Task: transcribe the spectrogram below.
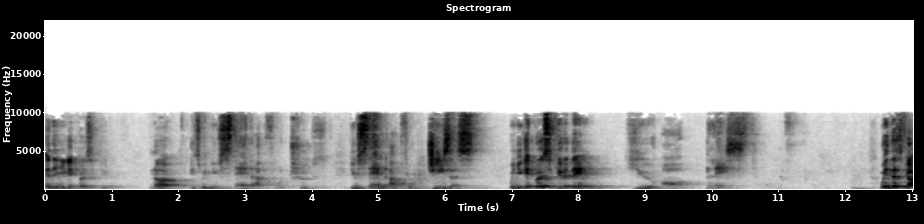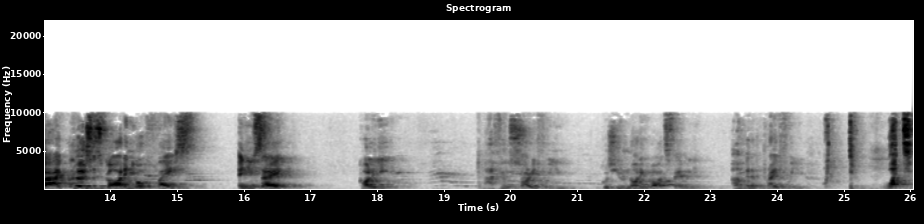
and then you get persecuted. No, it's when you stand up for truth. You stand up for Jesus. When you get persecuted, then you are blessed. When this guy curses God in your face and you say, colleague, I feel sorry for you because you're not in God's family. I'm going to pray for you. What?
